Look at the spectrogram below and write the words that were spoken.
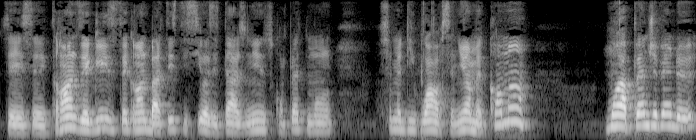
Ces, grandes églises, ces grandes baptistes ici aux États-Unis, complètement. Je me dis, waouh, Seigneur, mais comment? Moi, à peine, je viens de,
